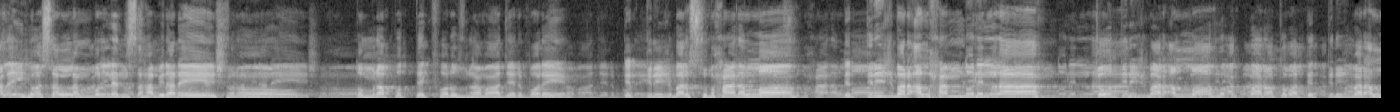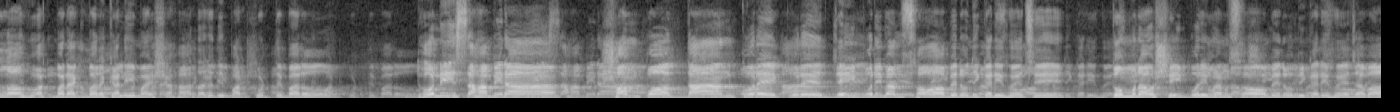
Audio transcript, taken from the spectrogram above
আলাইহি ওয়াসাল্লাম বললেন সাহাবীরা রে শোনো তোমরা প্রত্যেক ফরজ নামাজের পরে 33 বার সুবহানাল্লাহ 33 বার আলহামদুলিল্লাহ 34 বার আল্লাহু আকবার অথবা 33 বার আল্লাহু আকবার, একবার কালিমায়ে শাহাদা যদি পাঠ করতে পারো। ধনী সাহাবীরা সম্পদ দান করে করে যেই পরিমাণ সওয়াবের অধিকারী হয়েছে, তোমরাও সেই পরিমাণ সওয়াবের অধিকারী হয়ে যাবা।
